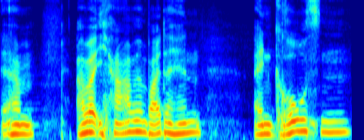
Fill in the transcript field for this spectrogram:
Ähm, aber ich habe weiterhin einen großen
